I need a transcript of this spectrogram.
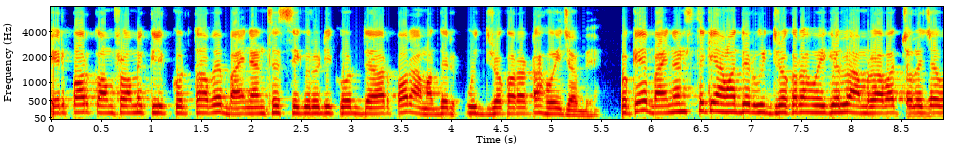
এরপর কনফার্মে ক্লিক করতে হবে বাইন্যান্সের সিকিউরিটি কোড দেওয়ার পর আমাদের উইথড্র করাটা হয়ে যাবে। ওকে বাইন্যান্স থেকে আমাদের উইথড্র করা হয়ে গেল, আমরা আবার চলে যাব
